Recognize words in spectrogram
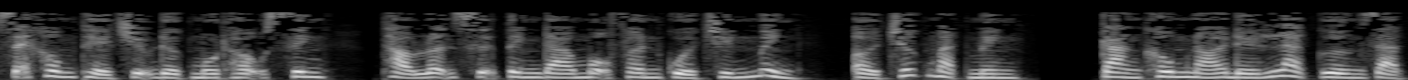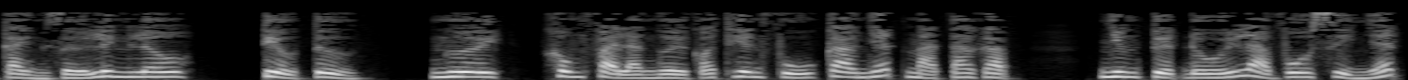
sẽ không thể chịu được một hậu sinh, thảo luận sự tình đào mộ phần của chính mình, ở trước mặt mình. Càng không nói đến là cường giả cảnh giới linh lô. Tiểu tử, ngươi, không phải là người có thiên phú cao nhất mà ta gặp, nhưng tuyệt đối là vô sỉ nhất.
